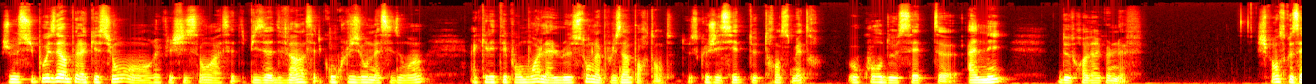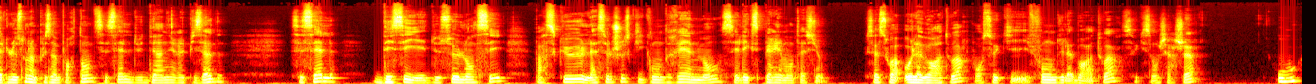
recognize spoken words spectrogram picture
Je me suis posé un peu la question en réfléchissant à cet épisode 20, à cette conclusion de la saison 1, à quelle était pour moi la leçon la plus importante de ce que j'ai essayé de te transmettre au cours de cette euh, année de 3,9. Je pense que cette leçon la plus importante, c'est celle du dernier épisode, c'est celle d'essayer, de se lancer, parce que la seule chose qui compte réellement, c'est l'expérimentation. Que ce soit au laboratoire, pour ceux qui font du laboratoire, ceux qui sont chercheurs, ou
